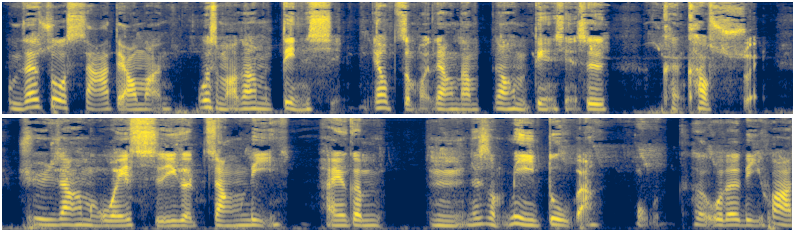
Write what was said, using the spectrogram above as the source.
我们在做沙雕嘛，为什么要让他们定型？要怎么让它们让他们定型？是可能靠水。去让他们维持一个张力，还有个嗯那种密度吧。我可我的理化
